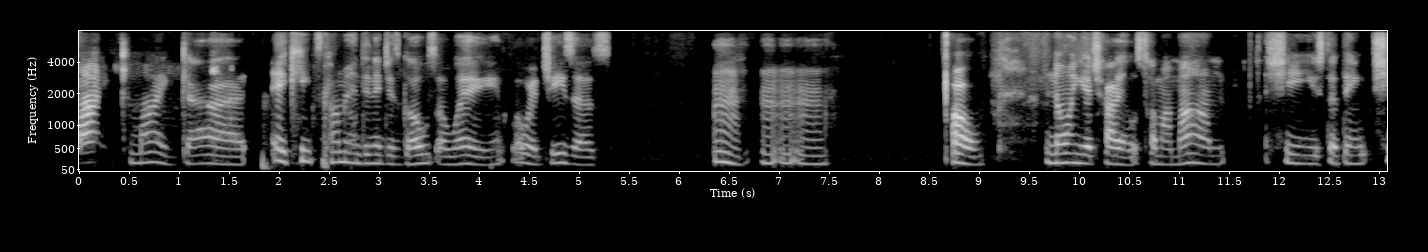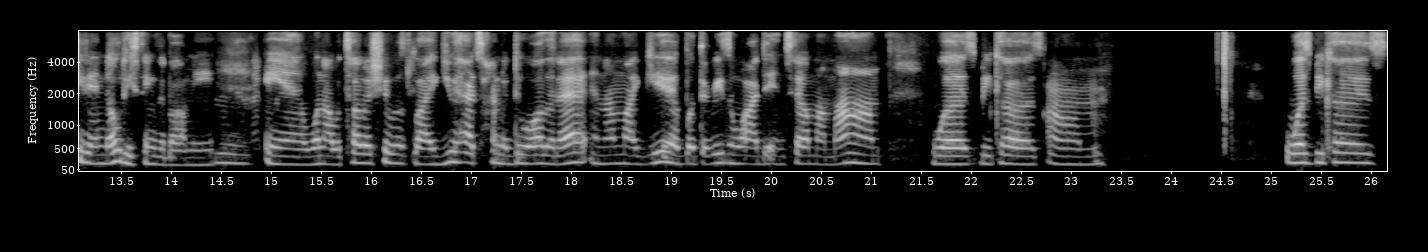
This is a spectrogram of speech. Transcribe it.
My my God. It keeps coming, then it just goes away. Lord Jesus. Mm, mm, mm, mm. Oh, knowing your child. So my mom, she used to think she didn't know these things about me. Yeah. And when I would tell her, she was like, You had time to do all of that. And I'm like, Yeah, but the reason why I didn't tell my mom was because um was because,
